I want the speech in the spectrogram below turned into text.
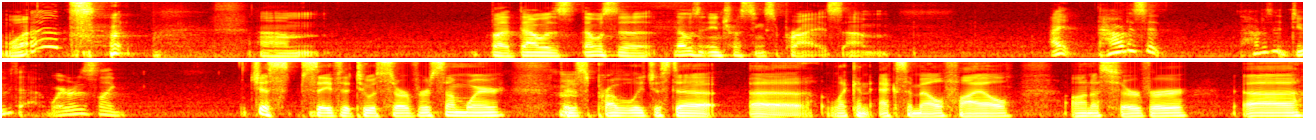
what? um, but that was that was the that was an interesting surprise. Um, I how does it how does it do that? Where is like just saves it to a server somewhere. There's probably just a, a like an XML file on a server. Uh,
